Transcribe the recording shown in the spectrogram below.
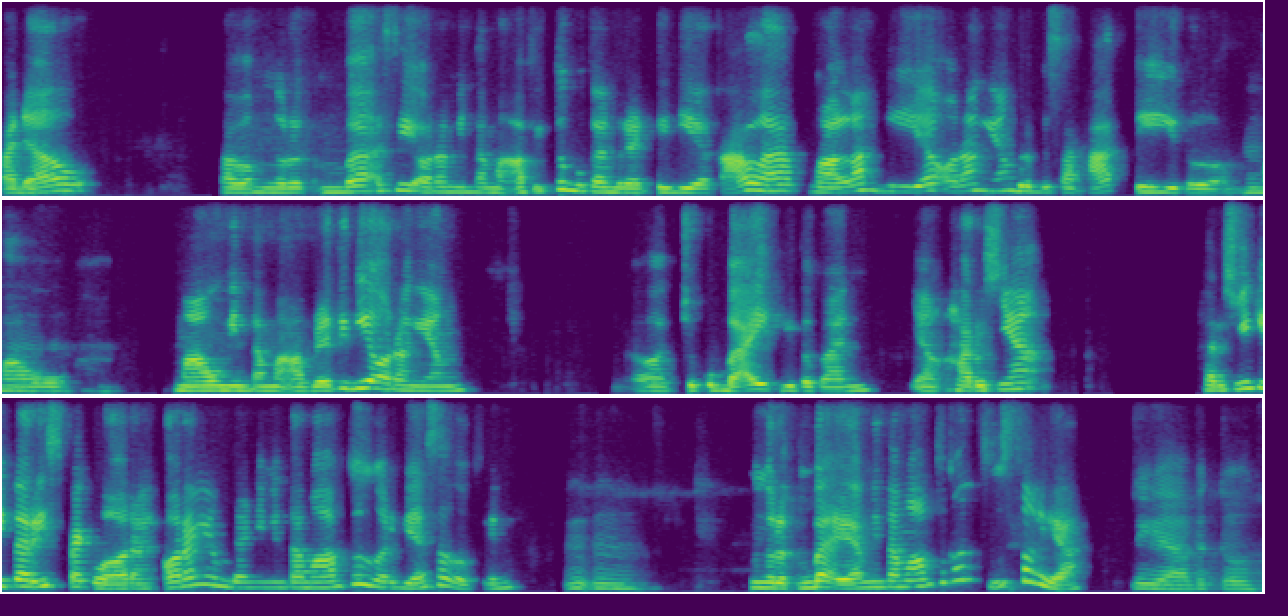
Padahal kalau menurut Mbak sih orang minta maaf itu bukan berarti dia kalah, malah dia orang yang berbesar hati gitu loh. Hmm. Mau mau minta maaf berarti dia orang yang uh, cukup baik gitu kan. Yang harusnya harusnya kita respect loh orang orang yang berani minta maaf tuh luar biasa loh, Vin. Mm -mm. Menurut Mbak ya, minta maaf tuh kan susah ya. Iya, betul.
